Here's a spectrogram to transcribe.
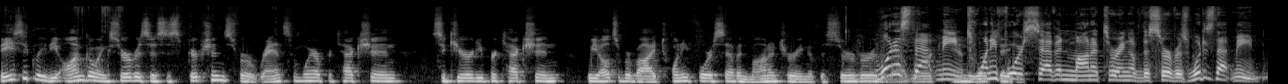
Basically, the ongoing service is subscriptions for ransomware protection, security protection. We also provide 24 7 monitoring of the server. the What does that mean? and the workstation. 24 7 monitoring of the servers. What does that mean?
